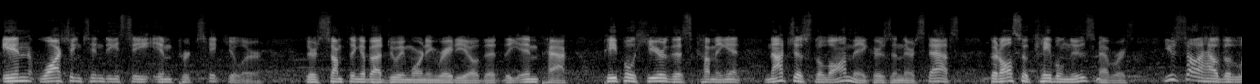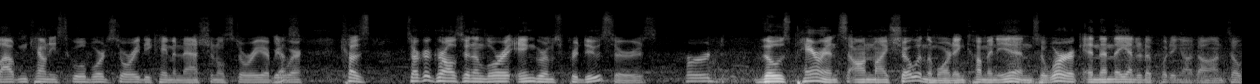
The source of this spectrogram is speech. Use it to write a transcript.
in Washington D.C. in particular, there's something about doing morning radio that the impact people hear this coming in, not just the lawmakers and their staffs, but also cable news networks. You saw how the Loudoun County School Board story became a national story everywhere because Tucker Carlson and Laura Ingraham's producers heard those parents on my show in the morning coming in to work, and then they ended up putting it on. So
